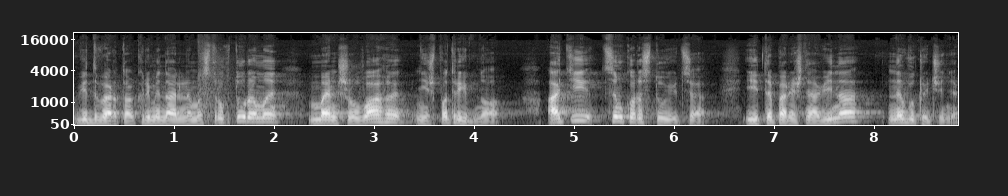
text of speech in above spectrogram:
відверто кримінальними структурами менше уваги ніж потрібно. А ті цим користуються. І теперішня війна не виключення.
